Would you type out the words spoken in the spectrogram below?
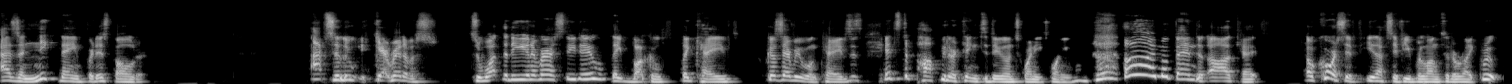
as a nickname for this boulder. Absolutely, get rid of us. So what did the university do? They buckled, they caved, because everyone caves. It's, it's the popular thing to do in 2021. I'm offended. Oh, okay. Of course, if that's if you belong to the right group.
